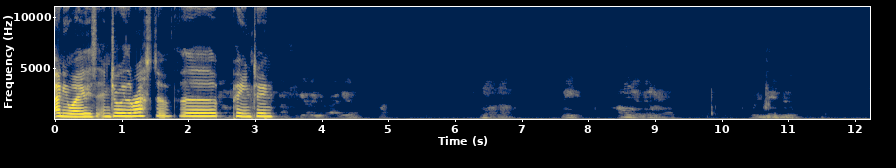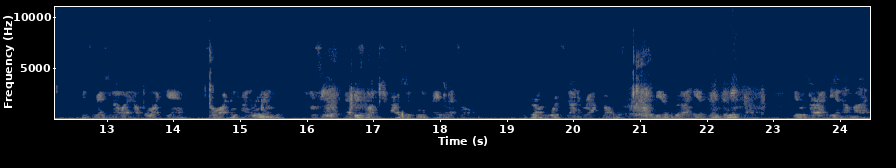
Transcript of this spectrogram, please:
Anyways, enjoy the rest of the painting. Her idea, not mine.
